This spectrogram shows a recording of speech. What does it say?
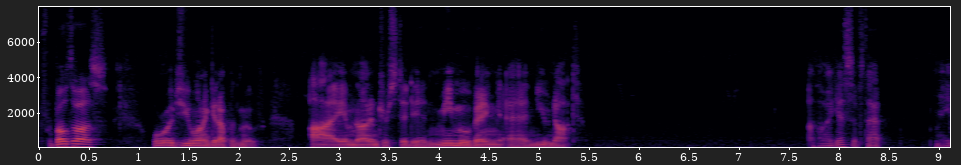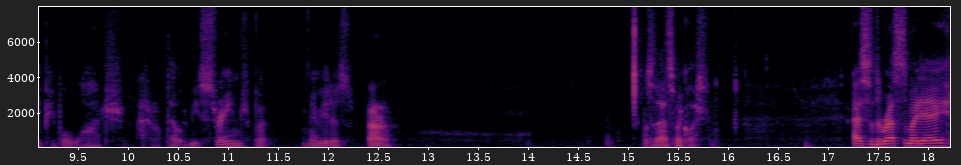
for both of us, or would you want to get up and move? I am not interested in me moving and you not. Although I guess if that made people watch, I don't know, that would be strange, but maybe it is. I don't know. So that's my question. As for the rest of my day,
